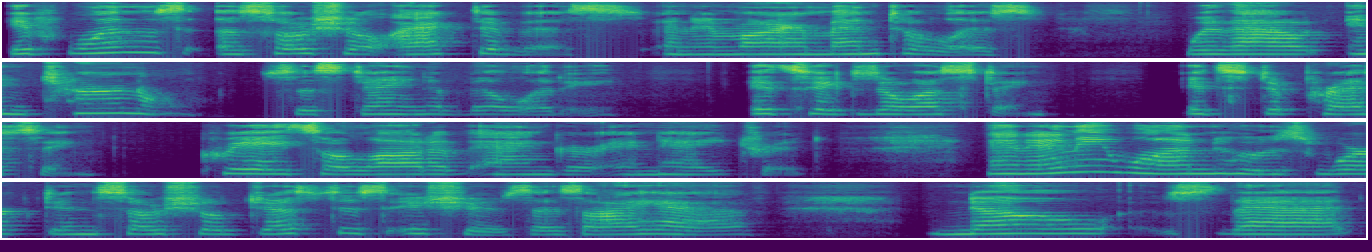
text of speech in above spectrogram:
If one's a social activist, an environmentalist, without internal sustainability, it's exhausting, it's depressing, creates a lot of anger and hatred. And anyone who's worked in social justice issues, as I have, knows that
